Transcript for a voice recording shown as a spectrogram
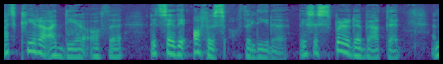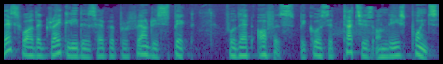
much clearer idea of the, let's say, the office of the leader. There's a spirit about that. And that's why the great leaders have a profound respect for that office, because it touches on these points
